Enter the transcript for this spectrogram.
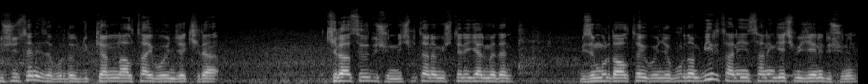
Düşünsenize burada dükkanın 6 ay boyunca kira kirasını düşünün. Hiçbir tane müşteri gelmeden bizim burada 6 ay boyunca buradan bir tane insanın geçmeyeceğini düşünün.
